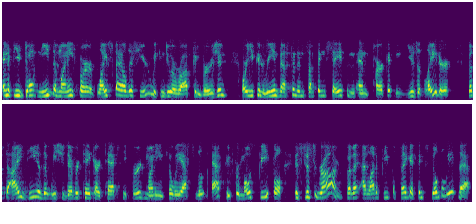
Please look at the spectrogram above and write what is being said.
And if you don't need the money for lifestyle this year, we can do a Roth conversion, or you can reinvest it in something safe and, and park it and use it later. But the idea that we should never take our tax deferred money until we absolutely have to, for most people, is just wrong. But a lot of people, Peg, I think, still believe that.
